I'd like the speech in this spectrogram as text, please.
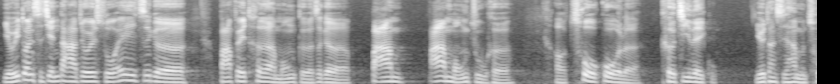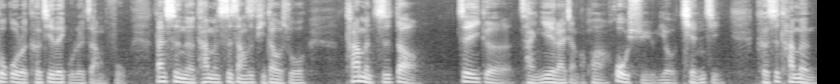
有一段时间大家就会说：“哎、这个巴菲特啊、蒙格这个巴阿蒙组合，哦，错过了科技类股。有一段时间他们错过了科技类股的涨幅，但是呢，他们事实上是提到说，他们知道这一个产业来讲的话，或许有前景，可是他们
